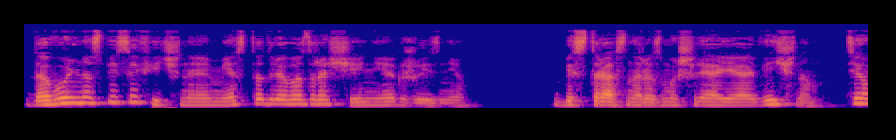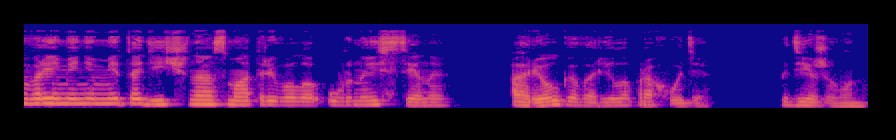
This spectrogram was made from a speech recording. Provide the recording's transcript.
Довольно специфичное место для возвращения к жизни. Бесстрастно размышляя о вечном, тем временем методично осматривала урны и стены. Орел говорил о проходе. Где же он?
